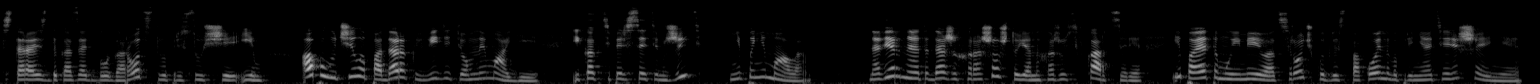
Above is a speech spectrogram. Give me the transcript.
стараясь доказать благородство, присущее им, а получила подарок в виде темной магии, и как теперь с этим жить, не понимала. Наверное, это даже хорошо, что я нахожусь в карцере, и поэтому имею отсрочку для спокойного принятия решения.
